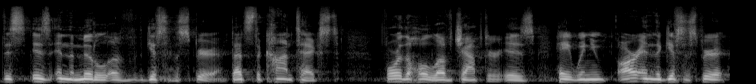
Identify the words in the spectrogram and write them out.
this is in the middle of the gifts of the Spirit. That's the context for the whole love chapter is hey, when you are in the gifts of Spirit,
